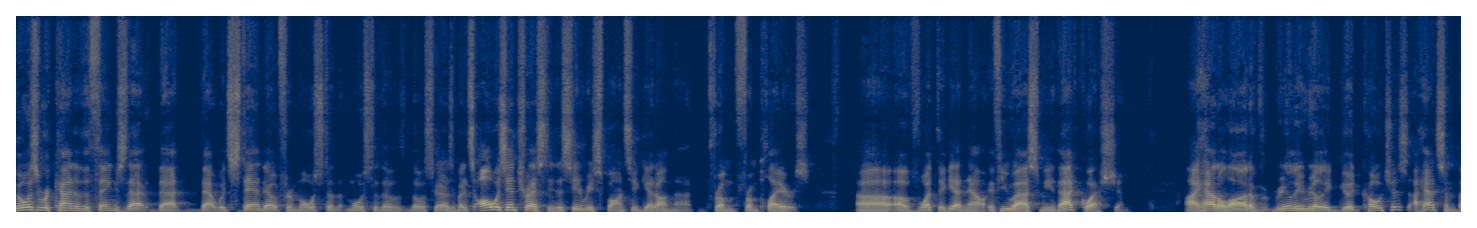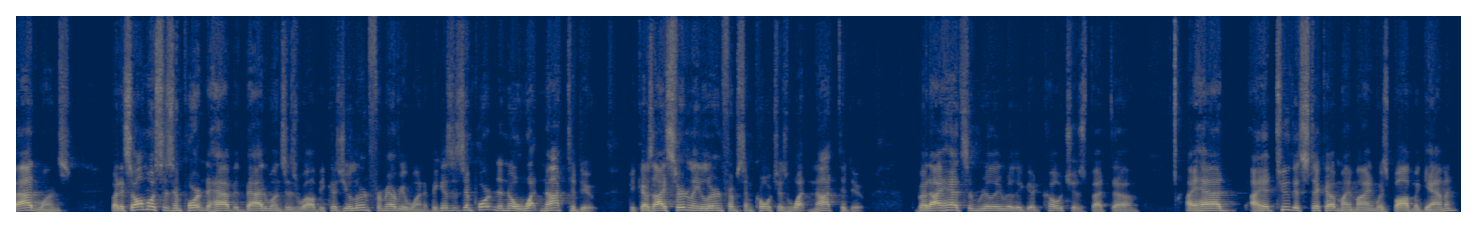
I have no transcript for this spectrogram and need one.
those were kind of the things that that that would stand out for most of the, most of those those guys. But it's always interesting to see the response you get on that from from players uh, of what they get. Now, if you ask me that question, I had a lot of really really good coaches. I had some bad ones, but it's almost as important to have bad ones as well because you learn from everyone. Because it's important to know what not to do. Because I certainly learned from some coaches what not to do. But I had some really really good coaches. But uh, I had I had two that stick out in my mind was Bob McCammon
